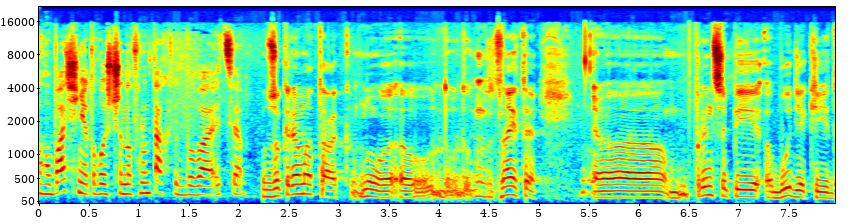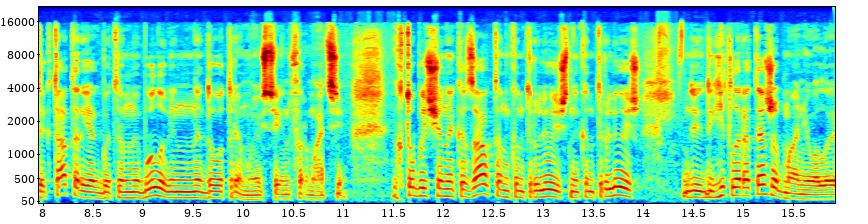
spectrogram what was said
адекватного бачення того, що на фронтах відбувається. Зокрема, так. Ну е, д- знаєте, е, в принципі, будь-який диктатор, як би там не було, він не доотримує всю інформацію. Хто би що не казав, там контролюєш, не контролюєш. Гітлера теж обманювали,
